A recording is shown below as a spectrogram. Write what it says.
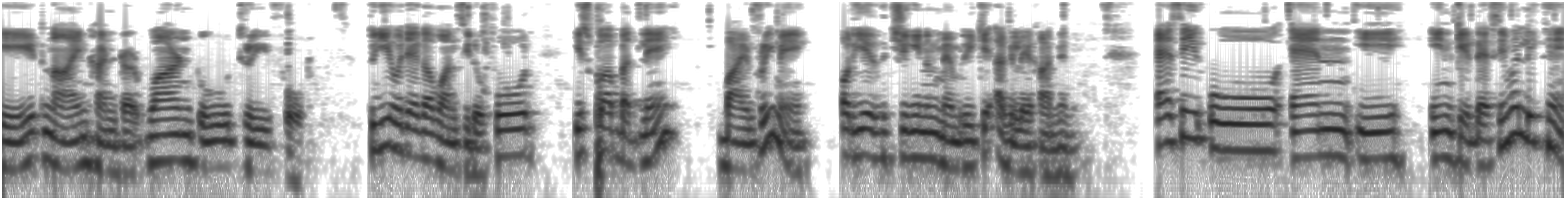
eight nine hundred one two three four تو یہ ہو جائے گا ون زیرو فور اس کو آپ بدلیں بائنڈری میں، اور یہ یقیناً میموری کے اگلے خانے میں۔ ایسے او این ای ان کے ڈیسیمل لکھیں۔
